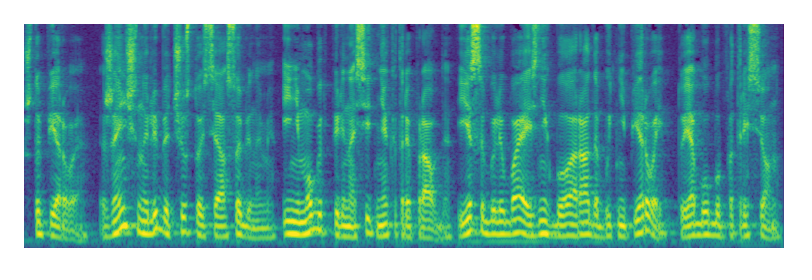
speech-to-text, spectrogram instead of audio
что первое. Женщины любят чувствовать себя особенными и не могут переносить некоторые правды. И если бы любая из них была рада быть не первой, то я был бы потрясен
